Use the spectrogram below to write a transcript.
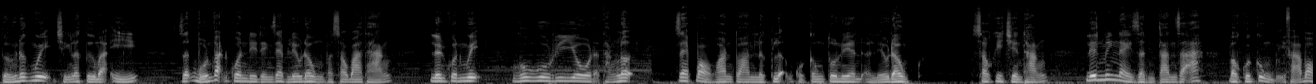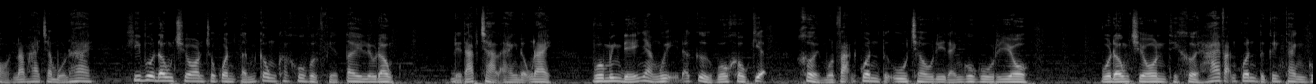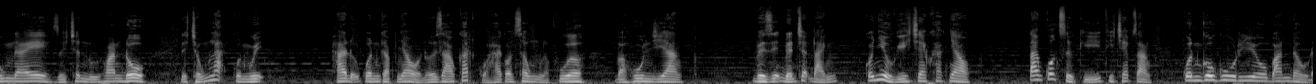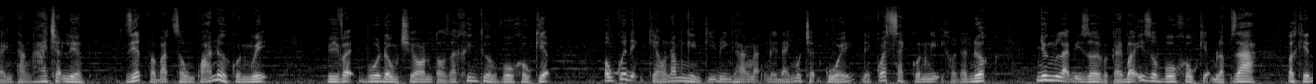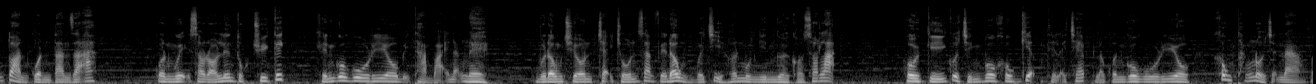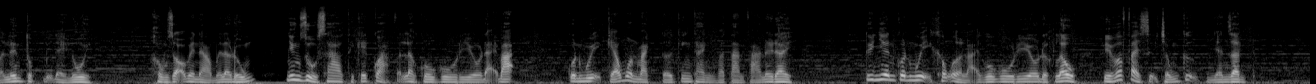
Tướng nước Ngụy chính là Tư Mã Ý, dẫn 4 vạn quân đi đánh dẹp Liêu Đông và sau 3 tháng, liên quân Ngụy Goguryeo đã thắng lợi, dẹp bỏ hoàn toàn lực lượng của công Tôn Nguyên ở Liêu Đông. Sau khi chiến thắng, liên minh này dần tan rã và cuối cùng bị phá bỏ năm 242 khi vua Đông Cheon cho quân tấn công các khu vực phía Tây Liêu Đông. Để đáp trả lại hành động này, vua Minh Đế nhà Ngụy đã cử vô khâu kiệm khởi một vạn quân từ U Châu đi đánh Goguryeo. Vua Đông Cheon thì khởi hai vạn quân từ kinh thành Gungnae dưới chân núi Hoan Đô để chống lại quân Ngụy. Hai đội quân gặp nhau ở nơi giao cắt của hai con sông là Phua và Hunjiang. Về diễn biến trận đánh, có nhiều ghi chép khác nhau. Tam Quốc Sử Ký thì chép rằng quân Goguryeo ban đầu đánh thắng hai trận liền, giết và bắt sống quá nửa quân Ngụy. Vì vậy, vua Đông Cheon tỏ ra khinh thường vô khâu kiệm. Ông quyết định kéo 5.000 kỵ binh hạng nặng để đánh một trận cuối để quét sạch quân Ngụy khỏi đất nước, nhưng lại bị rơi vào cái bẫy do vô khâu kiệm lập ra và khiến toàn quân tan rã. Quân Ngụy sau đó liên tục truy kích, khiến Goguryeo bị thảm bại nặng nề. Vua Đông Cheon chạy trốn sang phía đông với chỉ hơn 1.000 người còn sót lại. Hồi ký của chính vô khâu kiệm thì lại chép là quân Goguryeo không thắng nổi trận nào và liên tục bị đẩy lùi. Không rõ bên nào mới là đúng, nhưng dù sao thì kết quả vẫn là Goguryeo đại bại. Quân Ngụy kéo một mạch tới kinh thành và tàn phá nơi đây. Tuy nhiên quân Ngụy không ở lại Goguryeo được lâu vì vấp phải sự chống cự của nhân dân.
